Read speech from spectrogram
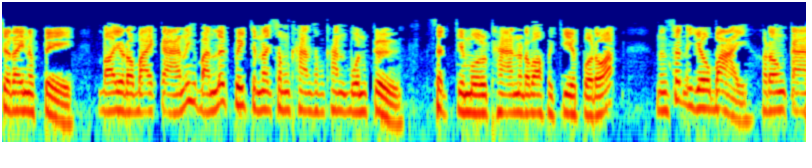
សេរីនោះទេដោយរបាយការណ៍នេះបានលើកពីចំណុចសំខាន់សំខាន់4គឺសិទ្ធិជាមូលដ្ឋានរបស់ប្រជាពលរដ្ឋ និងសិទ្ធិនយោបាយរងការ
